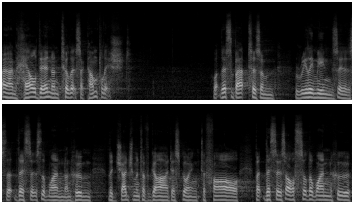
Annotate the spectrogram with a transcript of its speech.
and I'm held in until it's accomplished. What this baptism really means is that this is the one on whom the judgment of God is going to fall. But this is also the one who,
